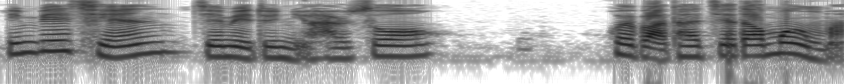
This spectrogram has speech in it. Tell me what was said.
临别前，杰米对女孩说：“会把她接到孟买，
